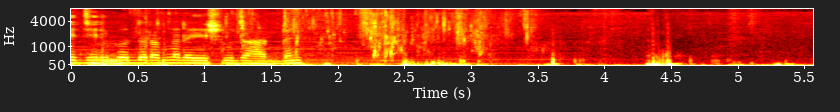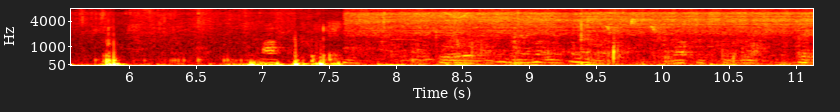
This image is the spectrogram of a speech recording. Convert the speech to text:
এই জিরিগুলো আপনারা এই সোজা হাঁটবেন বাই বাই একটু নাই একটু নাই পানি একটুও পারি নাই বাই বাই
